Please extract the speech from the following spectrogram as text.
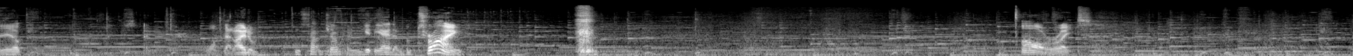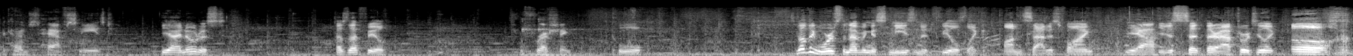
Yep. There's an item there. I want that item. And stop jumping. Get the item. I'm trying. All right. I kind of just half sneezed. Yeah, I noticed. How's that feel? Refreshing. Cool. It's nothing worse than having a sneeze and it feels like unsatisfying. Yeah. You just sit there afterwards, you're like, ugh,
